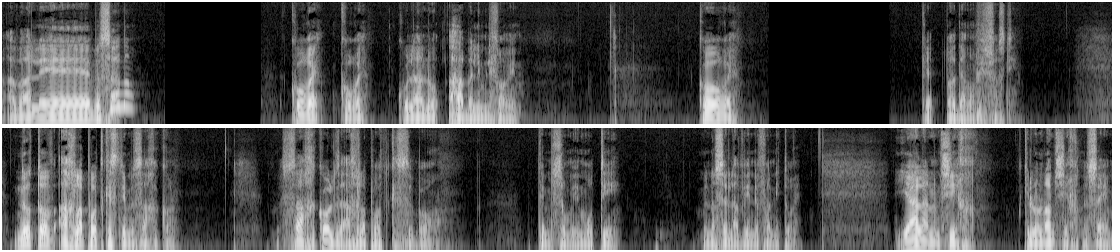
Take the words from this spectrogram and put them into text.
אבל uh, בסדר. קורה, קורה. כולנו אהבלים לפעמים. קורה. כן, לא יודע מה פספסתי. נו טוב, אחלה פודקאסטים בסך הכל. בסך הכל זה אחלה פודקאסט שבו אתם שומעים אותי, מנסה להבין איפה אני טועה. יאללה, נמשיך. כאילו, נמשיך, נסיים.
